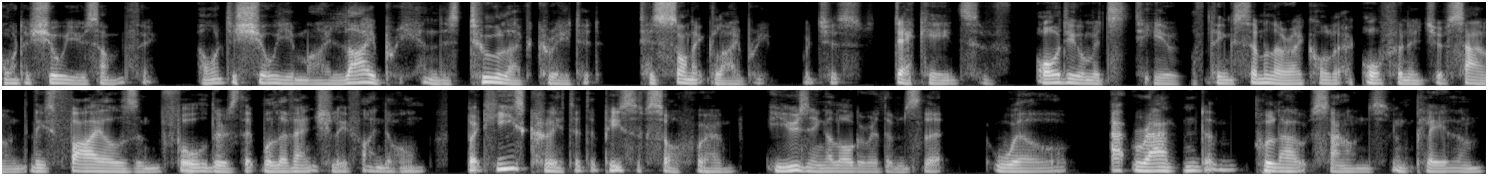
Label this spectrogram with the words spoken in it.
I want to show you something. I want to show you my library and this tool I've created, his Sonic Library, which is decades of audio material, things similar. I call it an orphanage of sound, these files and folders that will eventually find a home. But he's created a piece of software using algorithms that will, at random, pull out sounds and play them.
